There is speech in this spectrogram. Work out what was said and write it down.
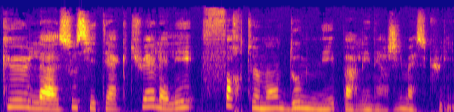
que la société actuelle, elle est fortement dominée par l'énergie masculine.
